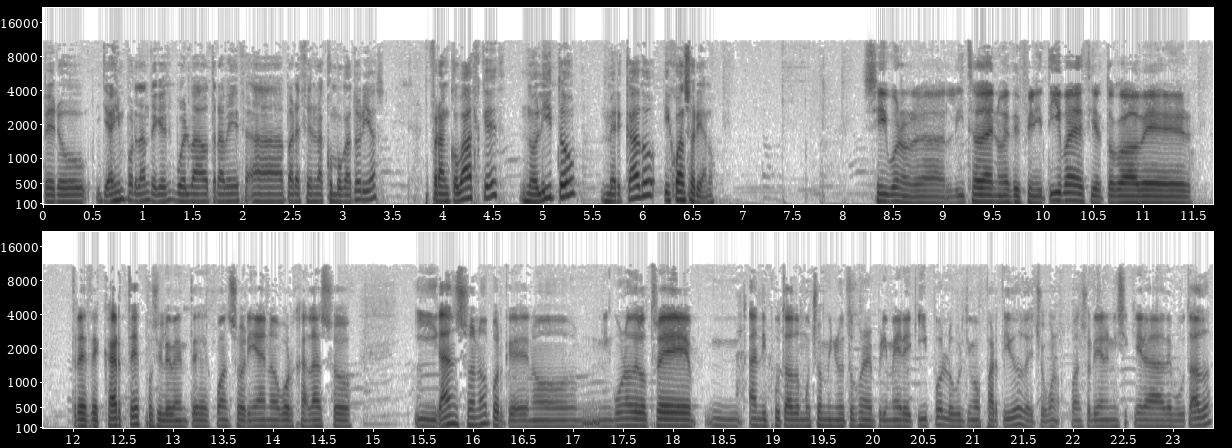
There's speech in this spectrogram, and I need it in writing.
pero ya es importante que vuelva otra vez a aparecer en las convocatorias. Franco Vázquez, Nolito, Mercado y Juan Soriano. Sí, bueno, la lista no es definitiva. Es cierto que va a haber tres descartes, posiblemente Juan Soriano, Borja Lasso y Ganso, ¿no? Porque no ninguno de los tres mm, han disputado muchos minutos con el primer equipo en los últimos partidos. De hecho, bueno, Juan Soriano ni siquiera ha debutado.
